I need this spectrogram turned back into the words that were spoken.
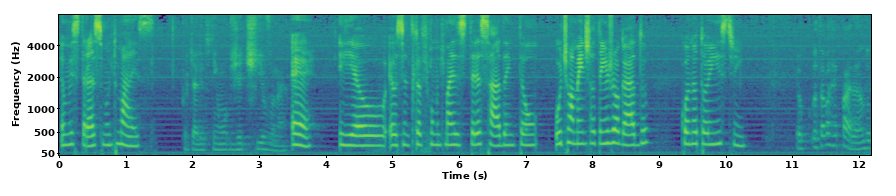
eu me estresso muito mais. Porque ali tu tem um objetivo, né? É. E eu, eu sinto que eu fico muito mais estressada. Então, ultimamente eu tenho jogado quando eu tô em stream. Eu, eu tava reparando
